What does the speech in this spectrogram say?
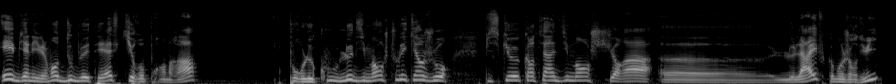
Et bien évidemment, WTS qui reprendra pour le coup le dimanche tous les 15 jours. Puisque quand il y un dimanche, il y aura le live comme aujourd'hui.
